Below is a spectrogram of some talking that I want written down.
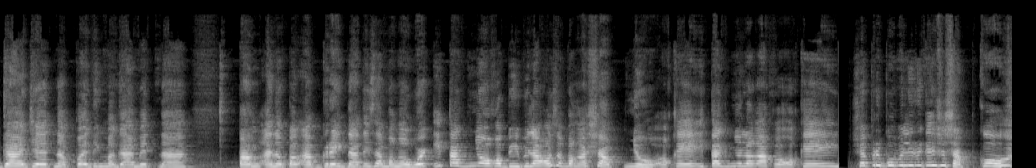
gadget na pwedeng magamit na pang ano pang upgrade natin sa mga work, itag nyo ako, bibila ako sa mga shop nyo, okay? Itag nyo lang ako, okay? Syempre, bumili rin kayo sa shop ko.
